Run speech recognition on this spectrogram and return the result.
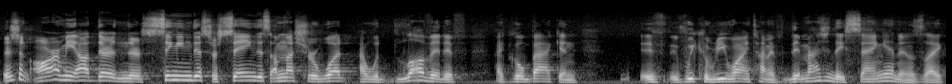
there's an army out there and they're singing this or saying this. I'm not sure what. I would love it if I could go back and if, if we could rewind time. If imagine they sang it and it was like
